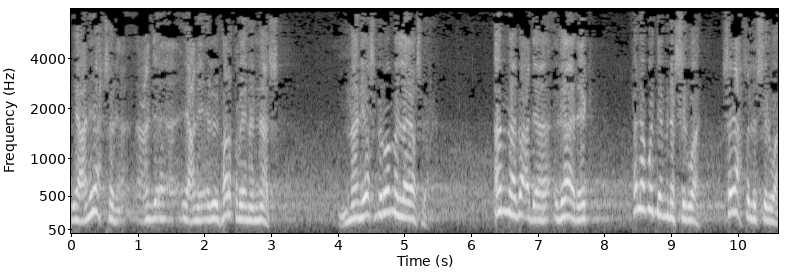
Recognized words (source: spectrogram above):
يعني يحصل عند يعني الفرق بين الناس من يصبر ومن لا يصبر. أما بعد ذلك فلا بد من السلوان سيحصل السلوان.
